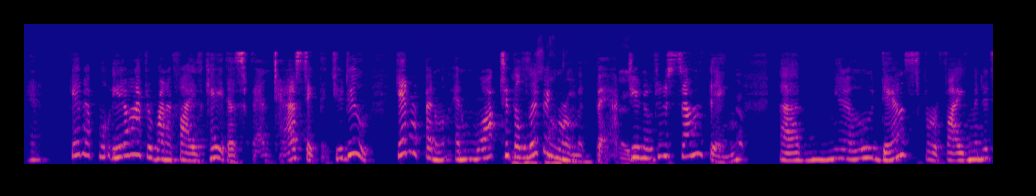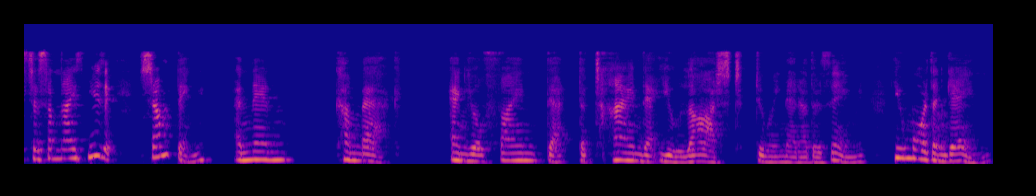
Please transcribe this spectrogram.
Yeah, Get up. You don't have to run a 5K. That's fantastic that you do. Get up and, and walk to the Do living room and back. You know, do something. Yep. Um, you know, dance for five minutes to some nice music, something, and then come back. And you'll find that the time that you lost doing that other thing, you more than gain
